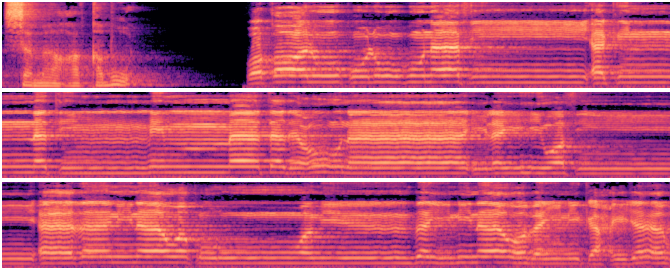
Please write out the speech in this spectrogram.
سماع قبول. وقالوا قلوبنا في أكنة مما تدعونا إليه وفي آذاننا وقر ومن بيننا وبينك حجاب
